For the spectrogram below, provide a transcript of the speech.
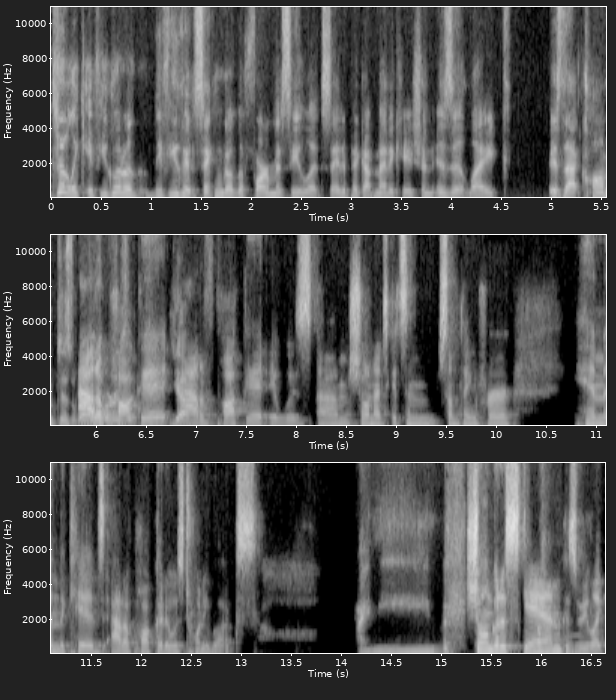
so. Like, if you go to if you get sick and go to the pharmacy, let's say to pick up medication, is it like is that comped as well? out of is it- pocket, yeah. out of pocket. It was um, Sean had to get some something for him and the kids. Out of pocket, it was twenty bucks. I mean, Sean got a scan because we like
